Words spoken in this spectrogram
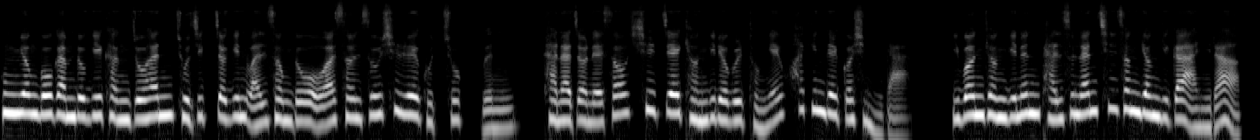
홍명보 감독이 강조한 조직적인 완성도와 선수 신뢰 구축은 가나전에서 실제 경기력을 통해 확인될 것입니다. 이번 경기는 단순한 친선 경기가 아니라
